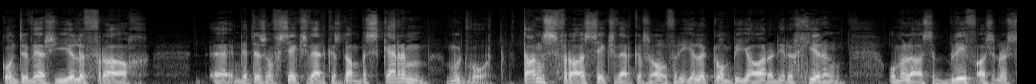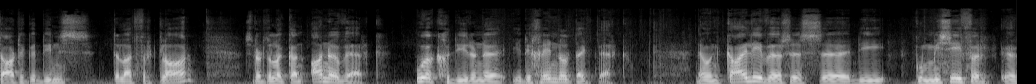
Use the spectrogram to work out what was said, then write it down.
kontroversiële vraag en dit is of sekswerkers dan beskerm moet word. Tans vra sekswerkers al vir 'n hele klompie jare die regering om hulle asseblief as 'n noodsaaklike diens te laat verklaar sodat hulle kan aanhou werk ook gedurende hierdie grendeltydperk. Nou in Kylie versus uh, die Kommissie vir uh,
